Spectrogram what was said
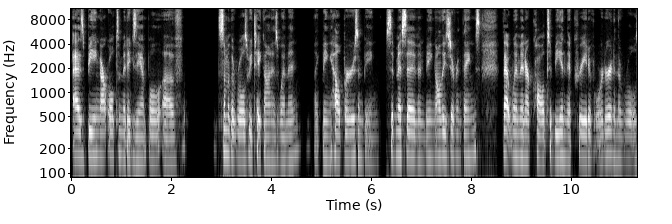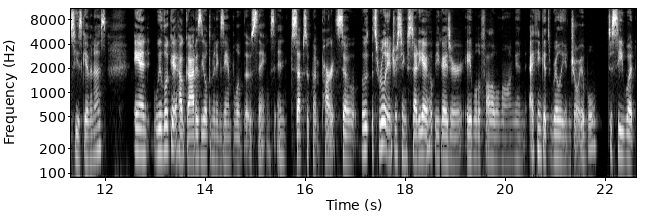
as being our ultimate example of some of the roles we take on as women, like being helpers and being submissive and being all these different things that women are called to be in the creative order and in the roles he's given us. And we look at how God is the ultimate example of those things in subsequent parts. So it's really interesting study. I hope you guys are able to follow along. And I think it's really enjoyable to see what,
